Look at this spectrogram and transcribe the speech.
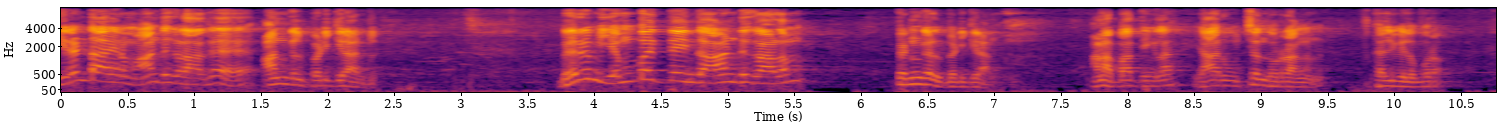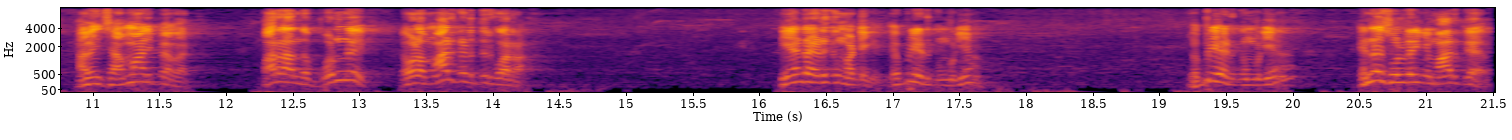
இரண்டாயிரம் ஆண்டுகளாக ஆண்கள் படிக்கிறார்கள். வெறும் எண்பத்தைந்து ஆண்டு காலம் பெண்கள் படிக்கிறாங்க. ஆனால் பார்த்தீங்களா யார் உச்சம் தொடுறாங்கன்னு? கல்வியில் பூரா. அவன் சமாளிப்பவர். வர்ற அந்த பொண்ணு எவ்வளோ மார்க் எடுத்துருக்கு வர்றான் ஏன்டா எடுக்க மாட்டேங்குது? எப்படி எடுக்க முடியும்? எப்படி எடுக்க முடியும்? என்ன சொல்றீங்க மார்க்க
